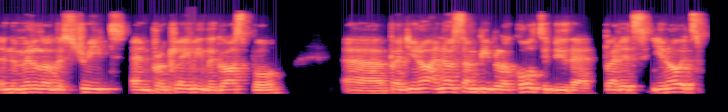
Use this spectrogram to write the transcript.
in the middle of the street and proclaiming the gospel. Uh, but you know, I know some people are called to do that, but it's you know, it's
